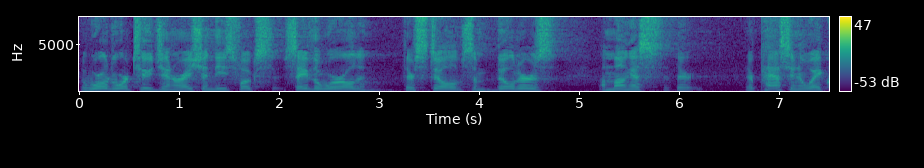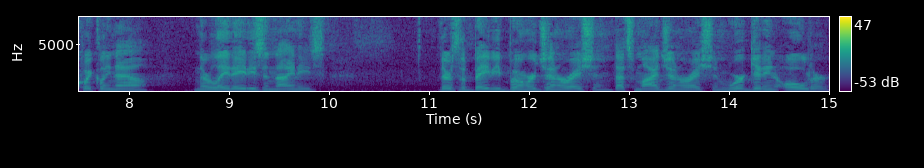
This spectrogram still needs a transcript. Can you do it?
the World War II generation. These folks saved the world, and there's still some builders among us. They're, they're passing away quickly now in their late 80s and 90s. There's the baby boomer generation. That's my generation. We're getting older.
